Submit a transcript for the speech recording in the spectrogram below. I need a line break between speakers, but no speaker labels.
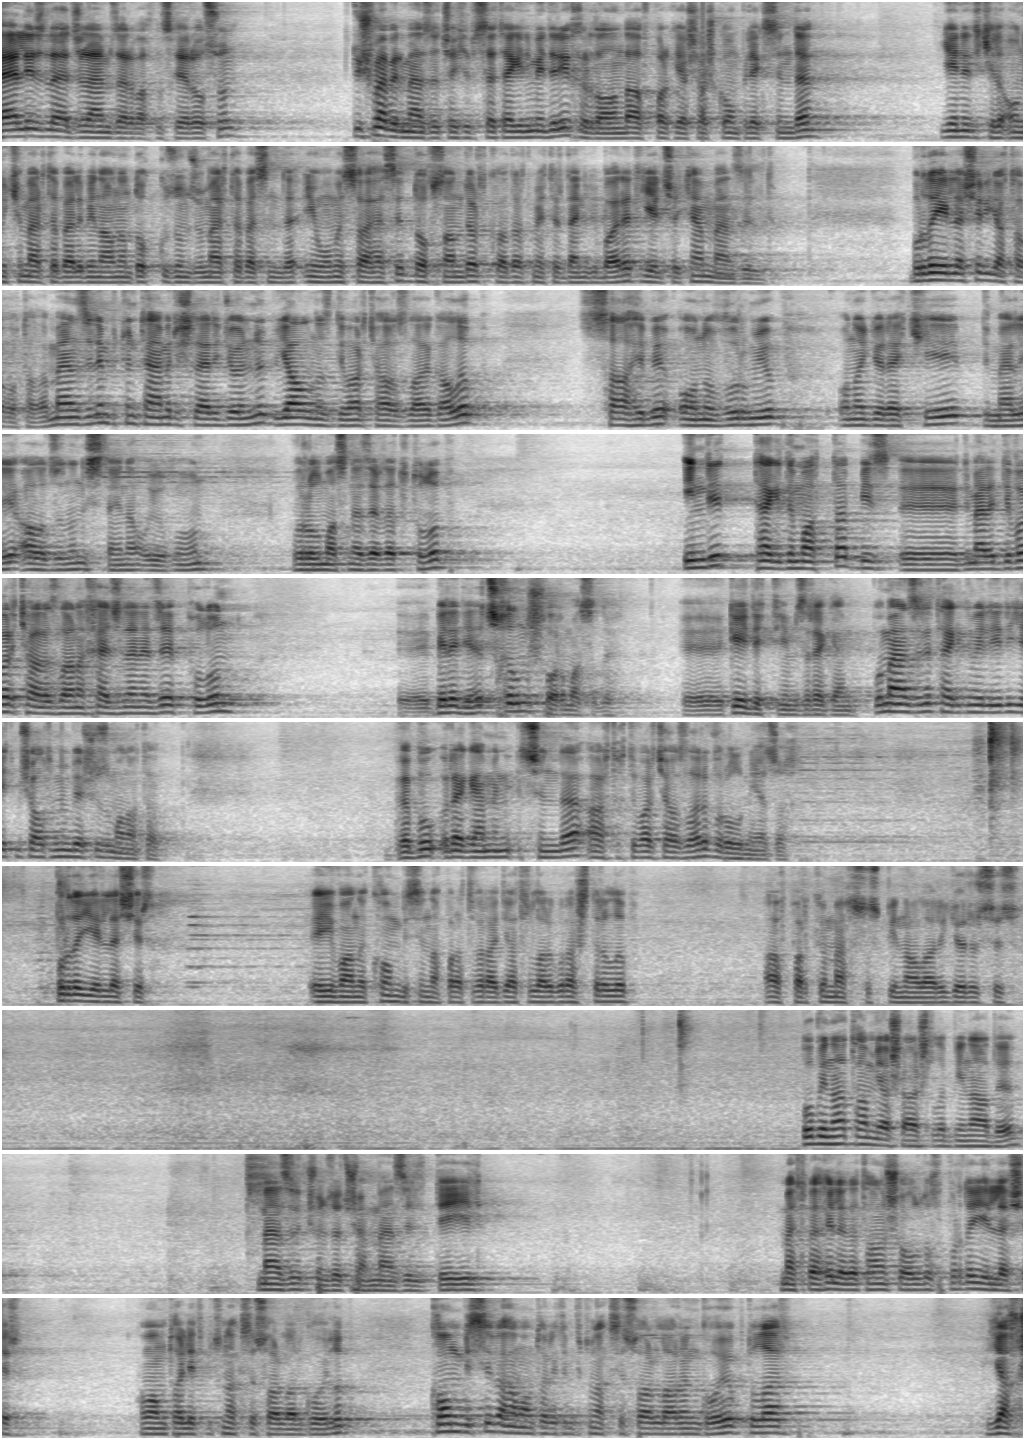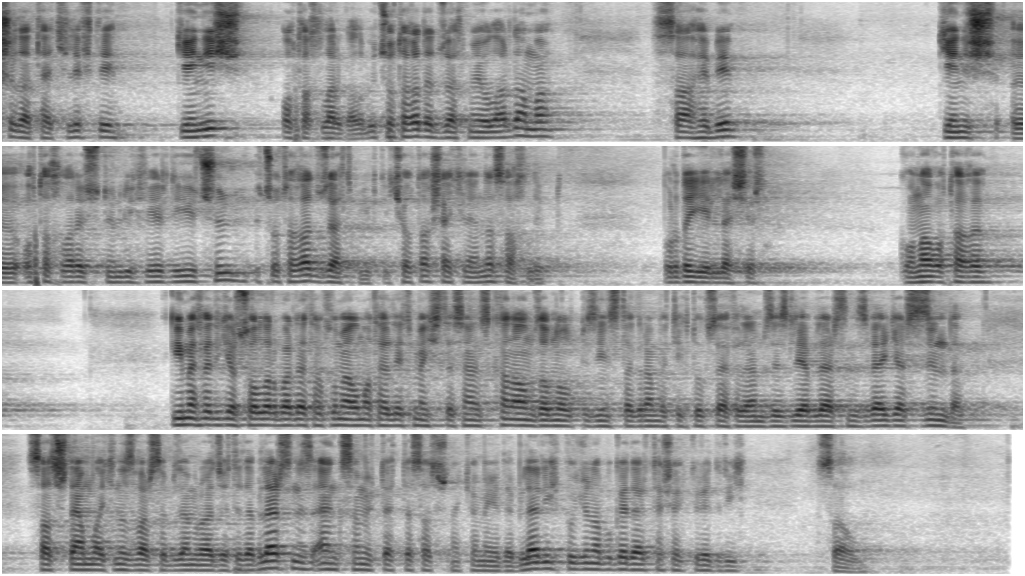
Dəyərli izləyicilərimiz, hər vaxtınız xeyir olsun. Düşmə bir mənzil çəkib sizə təqdim edirik. Xırdalanda Avpark yaşayış kompleksində yeni tikili 12 mərtəbəli binanın 9-cu mərtəbəsində ümumi sahəsi 94 kvadrat metrdən ibarət yelçəkən mənzildir. Burada yerləşir yataq otağı. Mənzilin bütün təmir işləri görünüb, yalnız divar kağızları qalıb. Sahibi onu vurmayıb. Ona görə ki, deməli alıcının istəyinə uyğun vurulması nəzərdə tutulub. İndi təqdimatda biz e, deməli divar kağızlarına xərclənəcək pulun e, belə deyək də çıxılmış formasıdır. E, qeyd etdiyimiz rəqəm. Bu mənzili təqdim eləyirik 76500 manata. Və bu rəqəmin içində artıq divar kağızları vurulmayacaq. Burada yerləşir eyvanı, kombisinin aparatı və radiatorları quraşdırılıb. Avparka məxsus binaları görürsüz. Bu bina tam yaşayışlı binadır. Mənzil küncə düşən mənzil deyil. Mətbəxi ilə də tanış olduq. Burada yerləşir. Hamam tualet bütün aksesuarlar qoyulub. Kombisi və hamam tualetin bütün aksesuarlarını qoyubdular. Yaxşı da təklifdir. Geniş otaqlar qalıb. Üç otağa da düzəltmək olardı, amma sahibi geniş e, otaqlara üstünlük verdiyi üçün üç otağa düzəltməyibdi. İki otaq şəklində saxlayıbdı. Burada yerləşir qonaq otağı. Qiymət və digər suallar barədə ətraflı məlumat əldə etmək istəsəniz kanalımıza abunə olub bizi Instagram və TikTok səhifələrimizdə izləyə bilərsiniz və əgər sizin də satışda əmlakınız varsa bizə müraciət edə bilərsiniz. Ən qısa müddətdə satışına kömək edə bilərik. Bu günə bu qədər təşəkkür edirik. Sağ olun.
